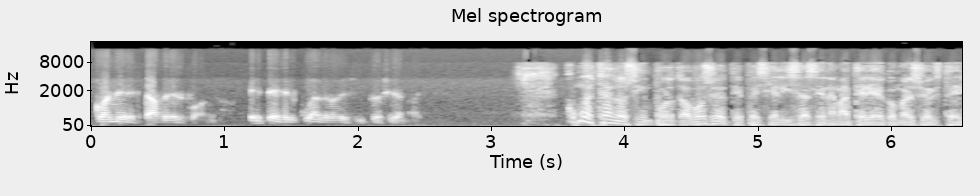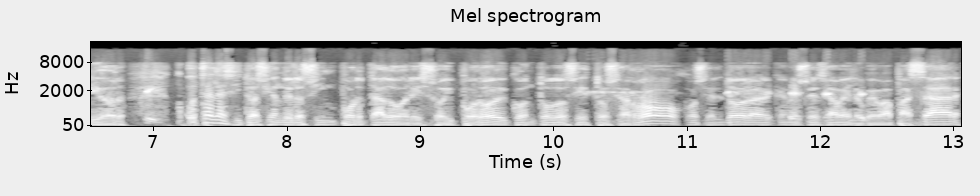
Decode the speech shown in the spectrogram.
con el estado del fondo. Este es el cuadro de situación hoy. ¿Cómo están los importadores? Vos te especializas en la materia de comercio exterior. ¿Cómo está la situación de los importadores hoy por hoy con todos estos arrojos, el dólar que no se sabe lo que va a pasar,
